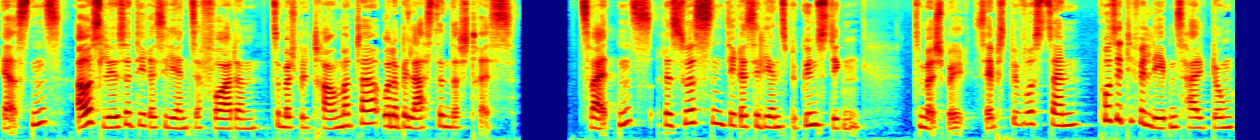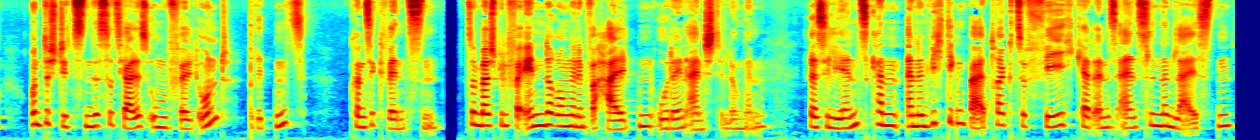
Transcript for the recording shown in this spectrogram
Erstens Auslöser, die Resilienz erfordern, zum Beispiel Traumata oder belastender Stress. Zweitens Ressourcen, die Resilienz begünstigen, zum Beispiel Selbstbewusstsein, positive Lebenshaltung, unterstützendes soziales Umfeld und drittens Konsequenzen, zum Beispiel Veränderungen im Verhalten oder in Einstellungen. Resilienz kann einen wichtigen Beitrag zur Fähigkeit eines Einzelnen leisten,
